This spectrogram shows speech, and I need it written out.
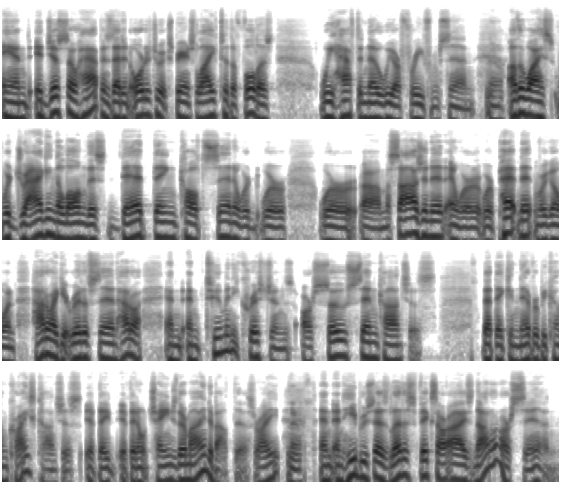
and it just so happens that in order to experience life to the fullest, we have to know we are free from sin. Yeah. Otherwise, we're dragging along this dead thing called sin, and we're we're we're uh, massaging it, and we're we're petting it, and we're going, how do I get rid of sin? How do I? And and too many Christians are so sin conscious that they can never become Christ conscious if they if they don't change their mind about this, right? Yeah. And and Hebrew says, let us fix our eyes not on our sin.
